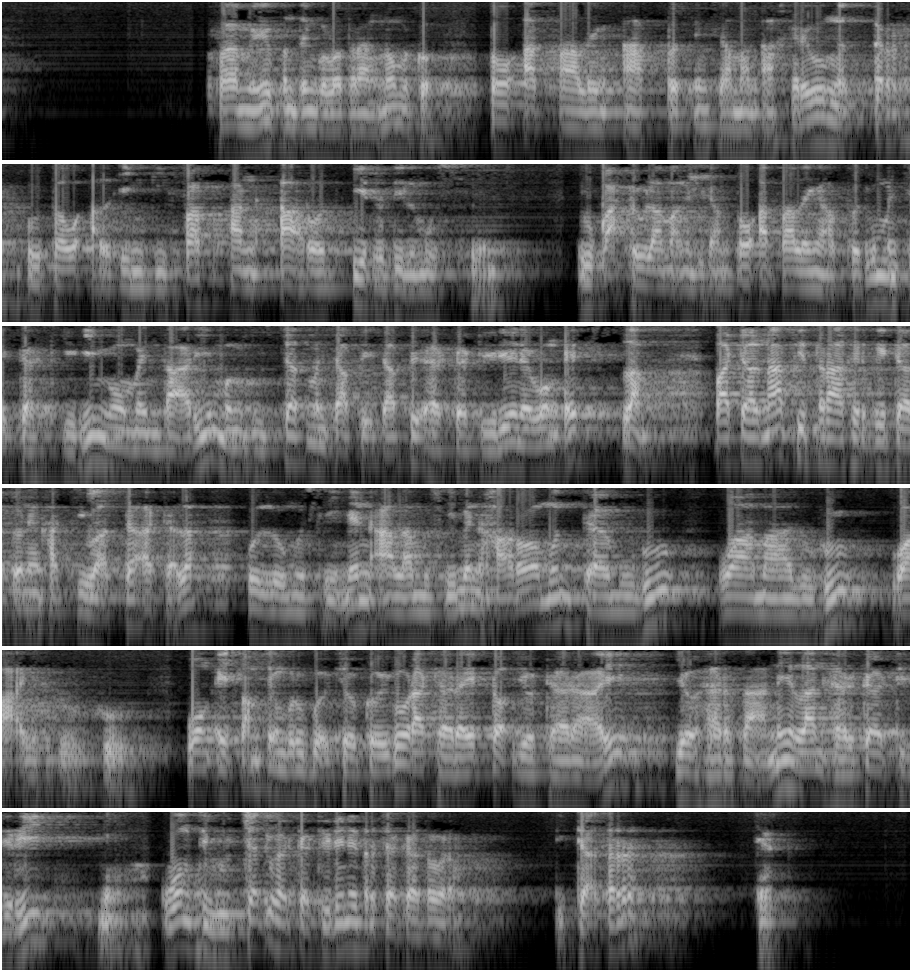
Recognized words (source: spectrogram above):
Paham ini penting kalau terang nomor kok toat paling abad yang zaman akhir itu ngeker utawa al intifaf an arod irdil muslim. Itu kado ulama ngendikan toat paling abad itu mencegah diri ngomentari, menghujat, mencapik-capik harga diri ini wong Islam. Padahal Nabi terakhir pidato yang haji wada adalah kullu muslimin ala muslimin haramun damuhu wa maluhu wa irduhu. Wong Islam sing merubuk jogo iku ora darai tok ya darai, ya hartane lan harga diri. Wong dihujat itu harga diri ini terjaga atau orang? Tidak terjaga.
